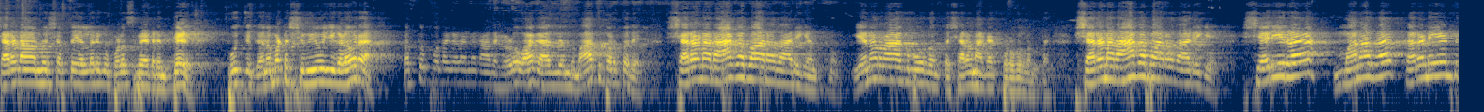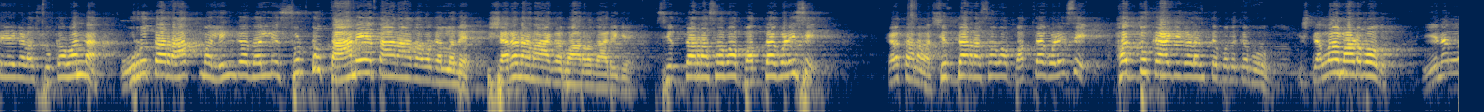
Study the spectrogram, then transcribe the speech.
ಶರಣ ಅನ್ನೋ ಶಬ್ದ ಎಲ್ಲರಿಗೂ ಬಳಸಬೇಡ್ರಿ ಅಂತೇಳಿ. ಪೂಜ್ಯ ಗನಮಠ ಶಿವಯೋಗಿಗಳವರ ತತ್ವ ಪದಗಳನ್ನು ನಾನು ಹೇಳುವಾಗ ಅಲ್ಲಿ ಒಂದು ಮಾತು ಬರ್ತದೆ. ಶರಣನಾಗಬಾರದಾರಿಗೆ ಅಂತ ಏನಾರ ಅಂತ ಶರಣಾಗಕ್ಕೆ ಬರೋದಿಲ್ಲ ಅಂತ ಶರಣನಾಗಬಾರದಾರಿಗೆ ಶರೀರ, ಮನದ ಕರಣೇಂದ್ರಿಯಗಳ ಸುಖವನ್ನ ಉರುತರಾತ್ಮ ಲಿಂಗದಲ್ಲಿ ಸುಟ್ಟು ತಾನೇ ತಾನಾದವಗಲ್ಲದೆ ಶರಣನಾಗಬಾರದಾರಿಗೆ ಸಿದ್ಧರಸವ ಬದ್ಧಗೊಳಿಸಿ. ಹೇಳ್ತಾನವ, ಸಿದ್ಧರಸವ ಬದ್ಧಗೊಳಿಸಿ ಹದ್ದು ಕಾಗಿಗಳಂತೆ ಬದುಕಬಹುದು. ಇಷ್ಟೆಲ್ಲ ಮಾಡಬಹುದು. ಏನೆಲ್ಲ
